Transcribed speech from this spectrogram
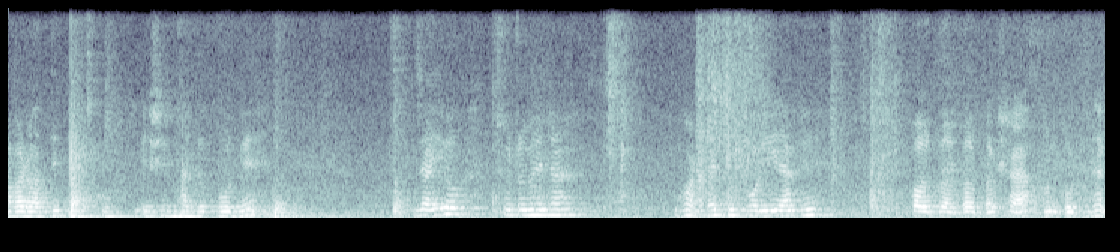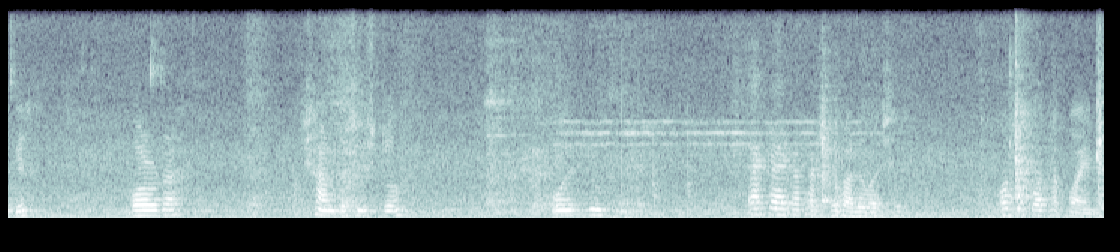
আবার অর্ধেক কাজ এসে হয়তো করবে। যাই হোক, ছোটো মেয়েটা ঘরটা একটু পরিয়ে রাখে কলকল কলকল সারাক্ষণ করতে থাকে। বড়টা শান্তশিষ্ট ও একটু একা একা থাকতে ভালোবাসে। অত কথা কয় না।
